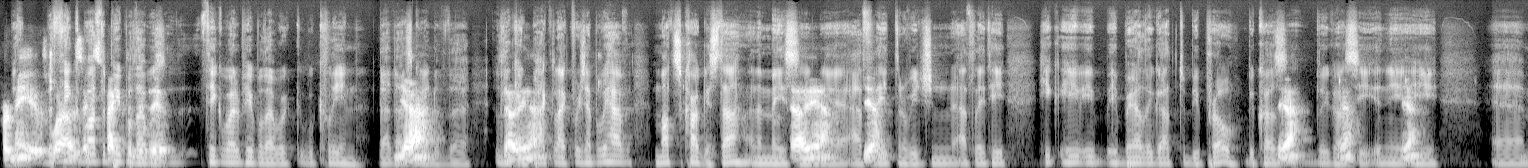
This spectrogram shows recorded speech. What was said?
for me, it was but what I was about the people to that do. was think about the people that were, were clean. That, that's Yeah. kind of the looking yeah. back. Like for example, we have Mads Kaggestad, an amazing Oh, yeah. uh, athlete, Norwegian athlete. He, he he he barely got to be pro because because he and he. He um,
